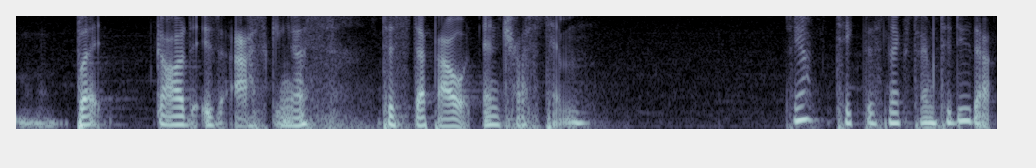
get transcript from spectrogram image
but God is asking us to step out and trust Him. So, yeah, take this next time to do that.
